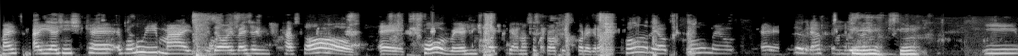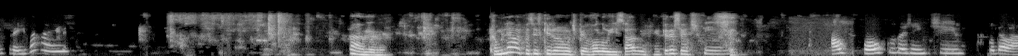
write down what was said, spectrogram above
Mas aí a gente quer evoluir mais, entendeu? Ao invés de a gente ficar só é, cover, a gente pode criar nossas próprias coreografias. Coreo, coreo, fotografia. Sim, sim. E por aí vai. Ah, mano. É muito legal que vocês queiram, tipo, evoluir, sabe? É interessante. Sim. Aos poucos a gente muda lá.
